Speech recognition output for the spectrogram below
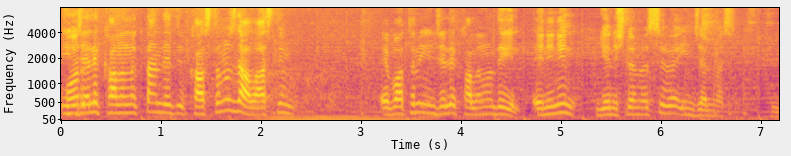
İncelik kalınlıktan dedi kastımız da lastiğin ebatının incelik kalınlığı değil. Eninin genişlemesi ve incelmesi. Hmm.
